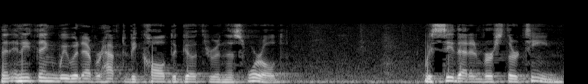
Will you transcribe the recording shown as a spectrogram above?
than anything we would ever have to be called to go through in this world. We see that in verse 13.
